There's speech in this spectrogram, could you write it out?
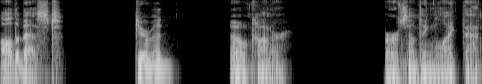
All the best. Dermot O'Connor, or something like that.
